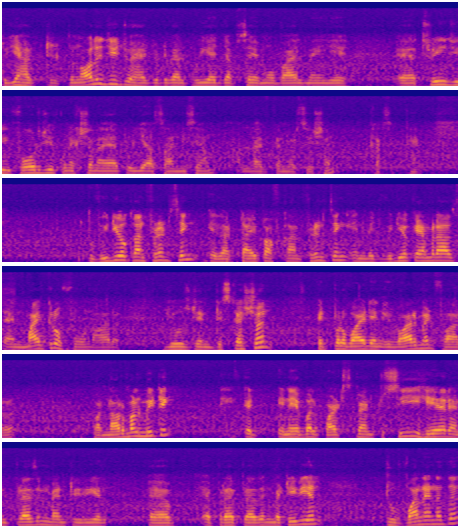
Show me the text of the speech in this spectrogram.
तो यह टेक्नोलॉजी जो है, जो डेवलप हुई है, जब से मोबाइल में ये three G four G connection आया तो ये आसानी से हम लाइव कन्वर्सेशन कर सकते हैं। तो video conferencing is a type of conferencing in which video cameras and microphone are use in discussion it provide an environment for for normal meeting it enable participant to see hear and present material uh, present material to one another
